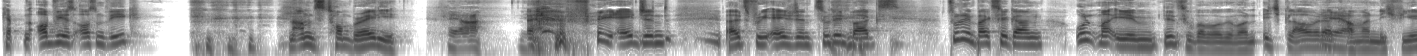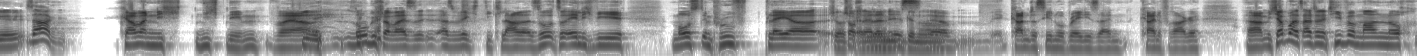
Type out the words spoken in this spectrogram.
Captain Obvious aus dem Weg. Namens Tom Brady. Ja. Free Agent, als Free Agent zu den Bucks, zu den Bucks gegangen und mal eben den Super Bowl gewonnen. Ich glaube, da Ja. kann man nicht viel sagen. Kann man nicht, nicht nehmen, weil ja logischerweise, also wirklich die klare, so, so ähnlich wie Most Improved Player Josh Josh, Allen, Allen, ist, genau. ähm, kann das hier nur Brady sein, keine Frage. Ähm, ich habe als Alternative mal noch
